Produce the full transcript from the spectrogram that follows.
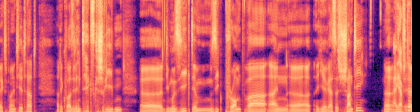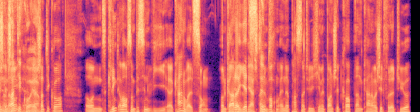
experimentiert hat, hat er quasi den Text geschrieben. Äh, die Musik, der Musikprompt war ein, äh, hier, wie heißt es, Shanti? Ne? Ah ja, stimmt, ein Shantychor, ja. Shantychor. Und klingt aber auch so ein bisschen wie äh, Karnevalssong. Und gerade Ja, jetzt ja, an dem Wochenende passt natürlich hier mit Bon Shit Cop, dann Karneval steht vor der Tür.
